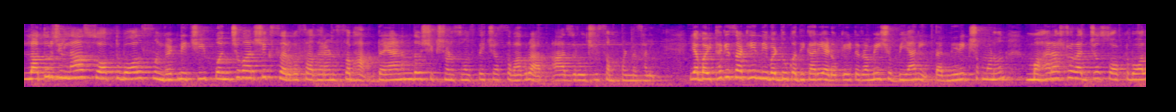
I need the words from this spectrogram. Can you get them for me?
लातूर जिल्हा सॉफ्टबॉल संघटनेची पंचवार्षिक सर्वसाधारण सभा दयानंद शिक्षण संस्थेच्या सभागृहात आज रोजी संपन्न झाली. या बैठकीसाठी निवडणूक अधिकारी ॲडव्होकेट रमेश बियानी तर निरीक्षक म्हणून महाराष्ट्र राज्य सॉफ्टबॉल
